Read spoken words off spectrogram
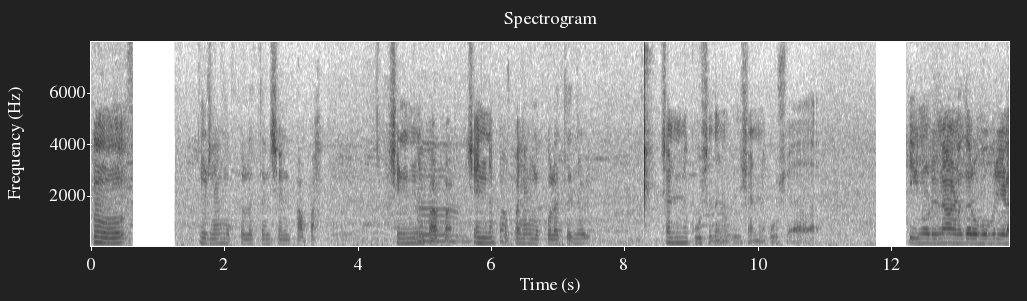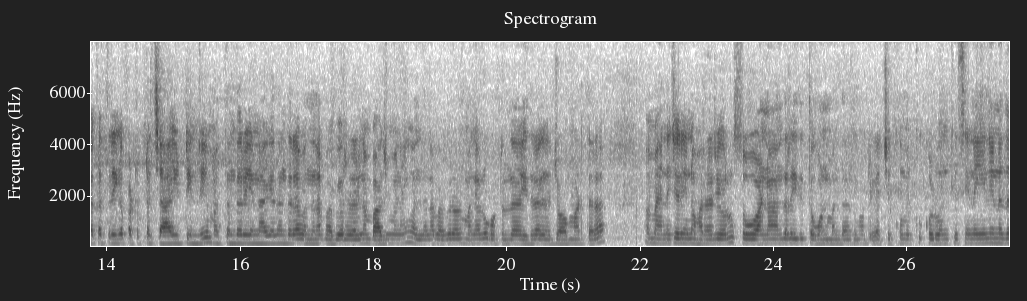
ಹ್ಞೂ. ನೋಡ್ರಿ ಹೆಂಗೆ ಮಕ್ಕೊಳತ್ತನ ಸಣ್ಣ ಪಾಪ. ಸಣ್ಣ ಪಾಪ ಸಣ್ಣ ಪಾಪ ಹೆಂಗೆ ಮಕ್ಕೊಳತ್ತದ ನೋಡಿ ಸಣ್ಣ ಕೂಸದ ನೋಡಿ ಸಣ್ಣ ಕೂಸ ಈಗ ನೋಡ್ರಿ, ನಾ ಅಣ್ಣದವ್ರು ಒಬ್ಬೊಬ್ರು ಹೇಳಕತ್ತರ ಈಗ ಪಟ ಪಟ ಚಾ ಇಟ್ಟೀನಿ ಮತ್ತಂದ್ರೆ ಏನಾಗ್ಯದ ಅಂದ್ರೆ, ಒಂದನ ಭಾಬಿಯವ್ರ ನಮ್ಮ ಬಾಜು ಮನೆಗೆ ಒಂದನ ಬಾಬಿಯವ್ರ ಮನೆಯವರು ಹೋಟೆಲ್ ಇದ್ರಾಗ ಜಾಬ್ ಮಾಡ್ತಾರೆ. ಮ್ಯಾನೇಜರ್ ಏನು ಹೊರರಿ ಅವರು. ಸೊ ಅಣ್ಣ ಅಂದ್ರೆ ಇದು ತೊಗೊಂಡು ಬಂದಾರ ನೋಡ್ರಿ. ಚಿಕ್ಕು ಮಿಕ್ಕು ಕೊಡುವಂಥ ಕೆಸಿನ ಏನೇನದ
